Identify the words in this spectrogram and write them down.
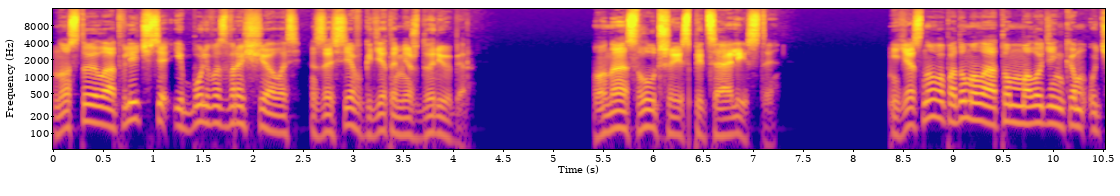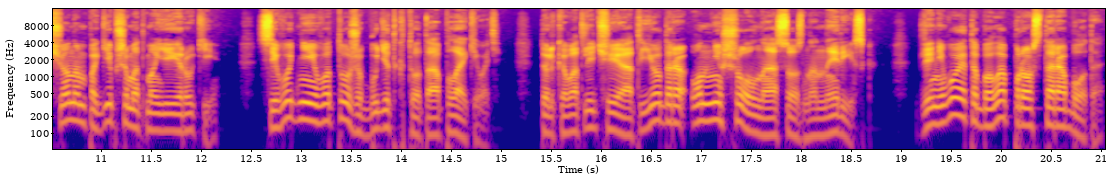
но стоило отвлечься, и боль возвращалась, засев где-то между ребер. «У нас лучшие специалисты». Я снова подумала о том молоденьком ученом, погибшем от моей руки. Сегодня его тоже будет кто-то оплакивать. Только в отличие от Йодора, он не шел на осознанный риск. Для него это была просто работа.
